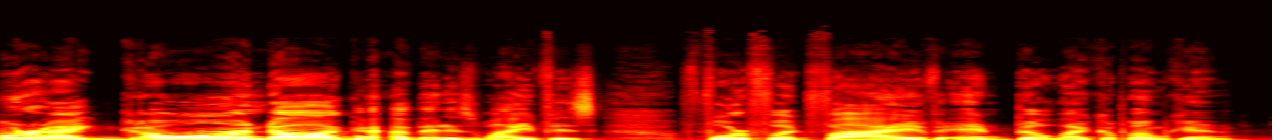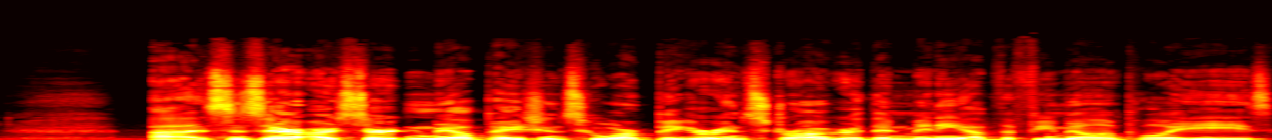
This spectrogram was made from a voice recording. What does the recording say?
All right, go on, dog. I bet his wife is four foot five and built like a pumpkin. Uh, since there are certain male patients who are bigger and stronger than many of the female employees,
